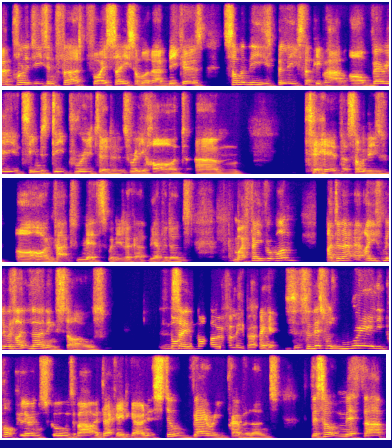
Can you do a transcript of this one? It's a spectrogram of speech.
apologies in first before I say some of them because some of these beliefs that people have are very, it seems, deep rooted, and it's really hard um, to hear that some of these are, are, in fact myths when you look at the evidence. My favourite one, I don't know, are you familiar with like learning styles? Not, so, not overly, but okay. So, so this was really popular in schools about a decade ago, and it's still very prevalent. This sort of myth that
